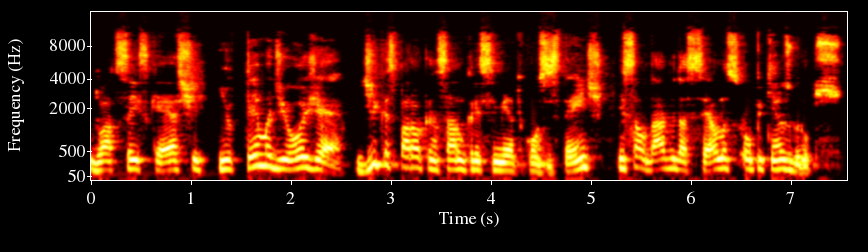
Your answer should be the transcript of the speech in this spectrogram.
do Ato 6 Cast e o tema de hoje é Dicas para alcançar um crescimento consistente e saudável das células ou pequenos grupos.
